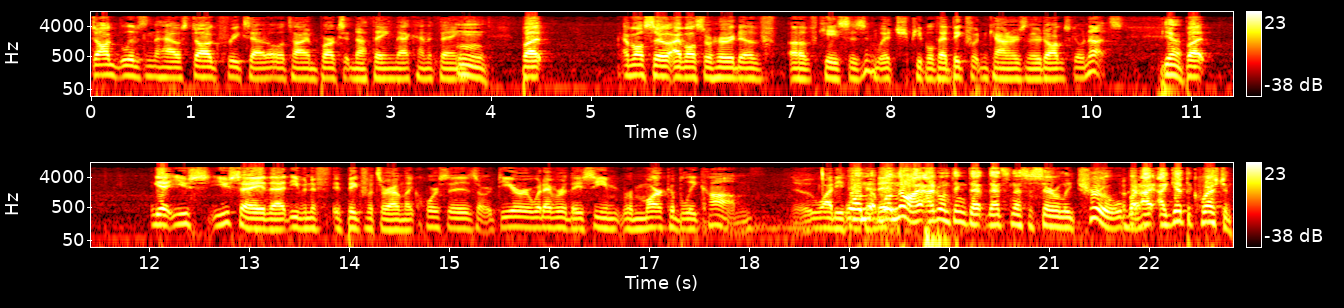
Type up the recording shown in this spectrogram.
dog lives in the house, dog freaks out all the time, barks at nothing, that kind of thing. Mm. But I've also I've also heard of of cases in which people have had Bigfoot encounters and their dogs go nuts. Yeah. But yet you you say that even if, if Bigfoot's around like horses or deer or whatever, they seem remarkably calm. Uh, Why do you think Well, no, that well, no, I, I don't think that that's necessarily true, but I, I get the question,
